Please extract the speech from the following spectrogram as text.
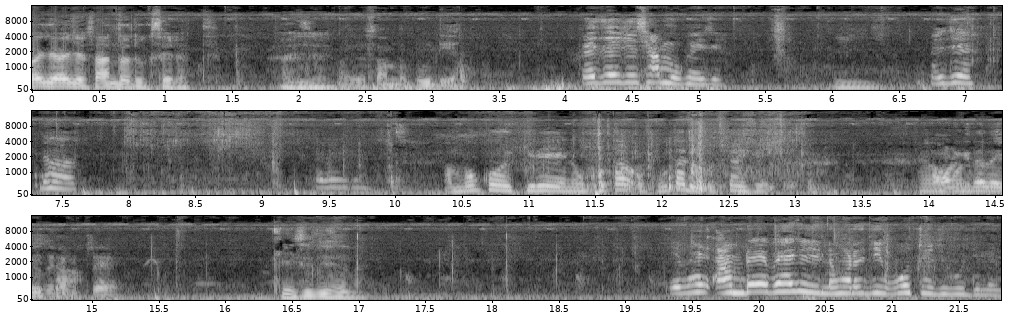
ওই যে ওই যে শান্ত ঢুকছে এটা ওই যে। সামনে দু দিয়া। এই যে এই যে শামুক এই যে। হুম। এই যে দেখো আমবো কই কিরে নো ফুটা ফুটা দি ফুটা দিছে। আমার কি দাদা এইটা কিছু দিছে না। এ ভাই আমরা এ ভাই দিলাম আমরা যে ও তো যে দিলাম।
